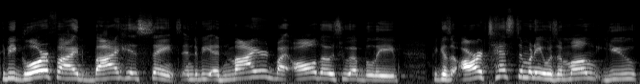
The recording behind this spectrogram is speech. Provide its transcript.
to be glorified by his saints and to be admired by all those who have believed, because our testimony was among you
